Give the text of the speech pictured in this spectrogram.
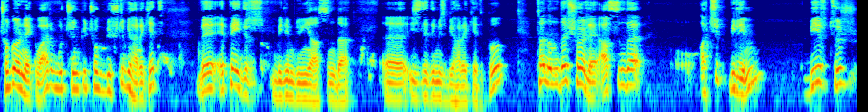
Çok örnek var. Bu çünkü çok güçlü bir hareket ve epeydir bilim dünyasında e, izlediğimiz bir hareket bu. Tanımda şöyle aslında açık bilim bir tür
